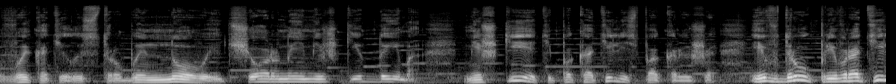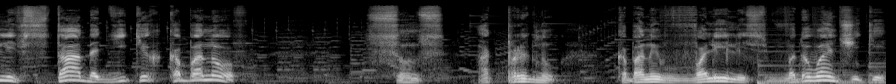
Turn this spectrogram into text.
выкатил из трубы новые черные мешки дыма. Мешки эти покатились по крыше и вдруг превратились в стадо диких кабанов. Сунс отпрыгнул, кабаны ввалились в одуванчики,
